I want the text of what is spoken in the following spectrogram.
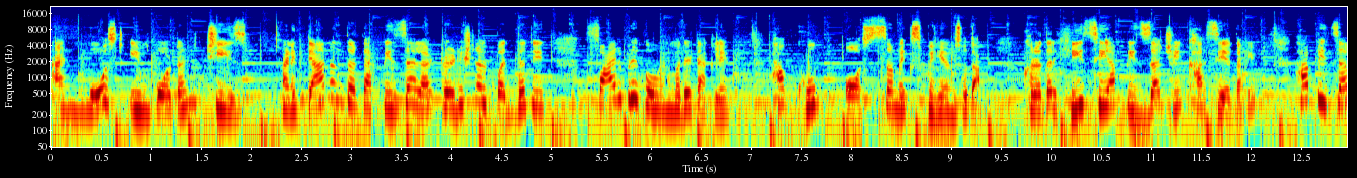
and most important cheese आणि त्यानंतर त्या पिझ्झाला ट्रेडिशनल पद्धतीत फायर ब्रिक ओव्हनमध्ये टाकले. हा खूप ऑसम एक्सपिरियन्स होता. खरं तर हीच या पिझ्झाची खासियत आहे. हा पिझ्झा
